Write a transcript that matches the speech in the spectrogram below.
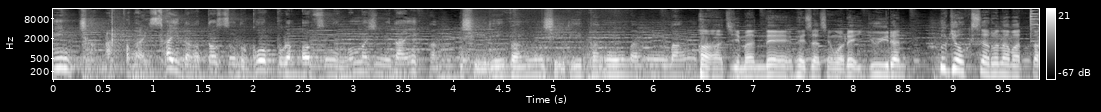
인천 앞바다에 사이다가 떴어도 고프가 없으면 못 마십니다. 시리방 시리방 방방 하지만 내 회사 생활의 유일한 흑역사로 남았다.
